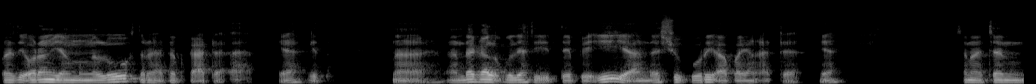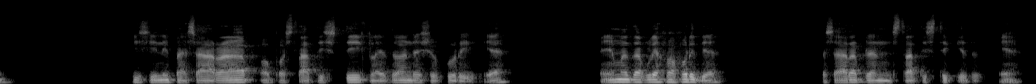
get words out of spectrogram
berarti orang yang mengeluh terhadap keadaan ya gitu. Nah, Anda kalau kuliah di TPI ya Anda syukuri apa yang ada ya. Senajan di sini bahasa Arab, apa statistik, lah itu Anda syukuri ya. Kayaknya mata kuliah favorit ya. Bahasa Arab dan statistik gitu ya.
